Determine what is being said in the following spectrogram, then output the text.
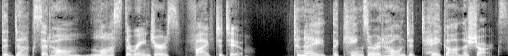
the Ducks at home lost the Rangers 5 to 2. Tonight, the Kings are at home to take on the Sharks.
